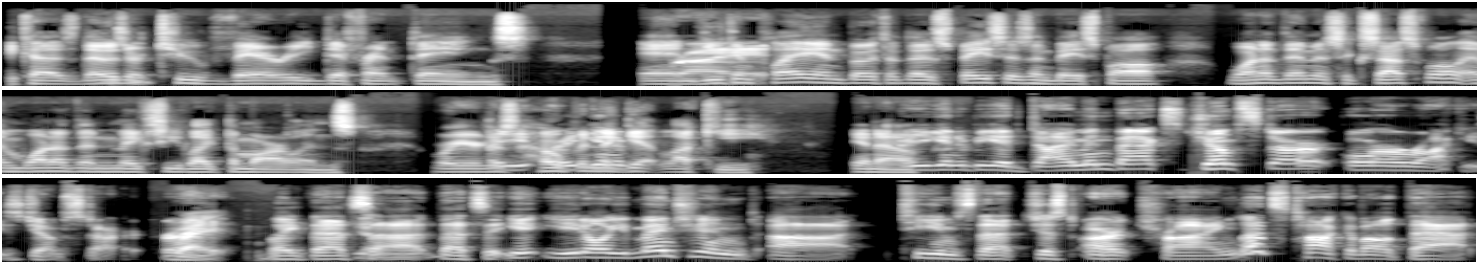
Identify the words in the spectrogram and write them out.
Because those mm-hmm. are two very different things. And right. you can play in both of those spaces in baseball. One of them is successful and one of them makes you like the Marlins, where you're just you, hoping you to get lucky. You know, are you going to be a Diamondbacks jumpstart or a Rockies jumpstart? Right? right. Like that's yep. uh that's it. You, you, know, you mentioned uh teams that just aren't trying. Let's talk about that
